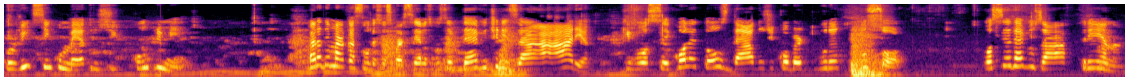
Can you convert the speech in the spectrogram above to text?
por 25 metros de comprimento. Para a demarcação dessas parcelas, você deve utilizar a área que você coletou os dados de cobertura do solo. Você deve usar a trena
